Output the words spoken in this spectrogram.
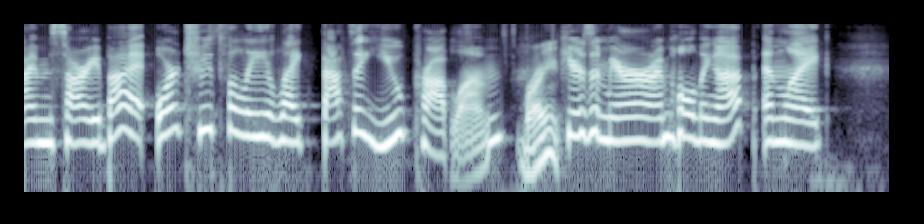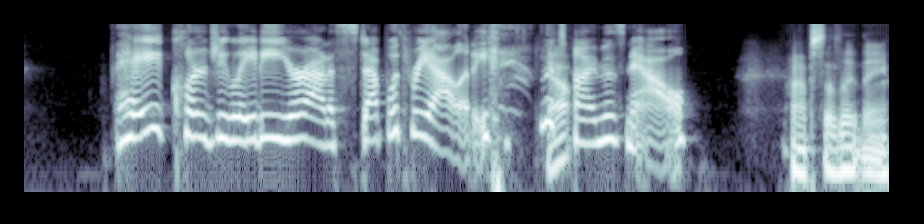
I'm sorry, but, or truthfully, like, that's a you problem. right Here's a mirror I'm holding up and like, hey, clergy lady, you're out of step with reality. the Yeah. time is now. absolutely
